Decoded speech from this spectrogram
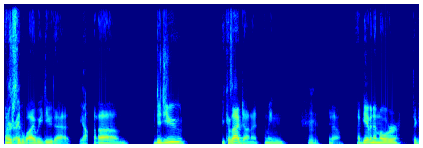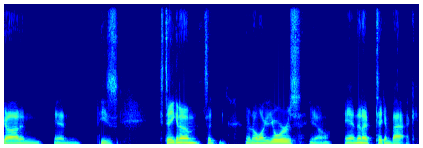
That's understood right. why we do that. Yeah. Um, did you? Because I've done it. I mean, mm. you know, I've given him over to God, and and he's he's taken them. Said they're no longer yours. You know, and then I take him back.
